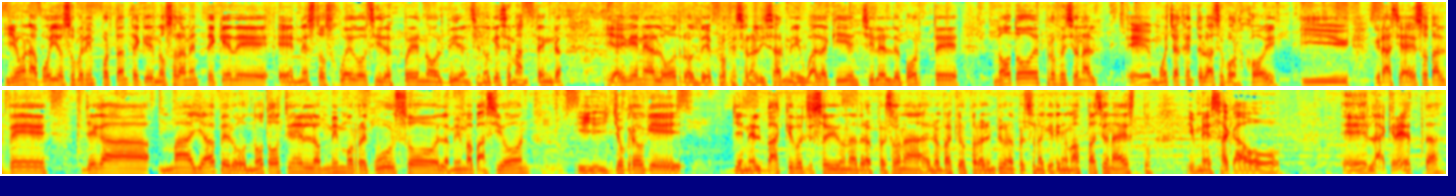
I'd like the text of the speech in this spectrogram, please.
Y es un apoyo súper importante que no solamente quede en estos juegos y después no olviden, sino que se mantenga. Y ahí viene a lo otro, de profesionalizarme. Igual aquí en Chile el deporte no todo es profesional. Eh, mucha gente lo hace por hobby. Y gracias a eso tal vez llega más allá, pero no todos tienen los mismos recursos, la misma pasión y yo creo que en el básquetbol yo soy una de las personas, en el básquetbol paralímpico, una persona que tiene más pasión a esto y me he sacado eh, la cresta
